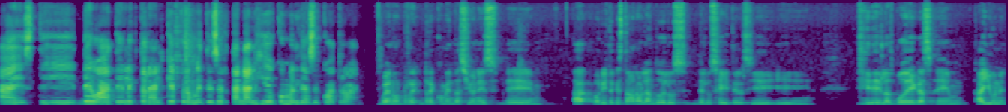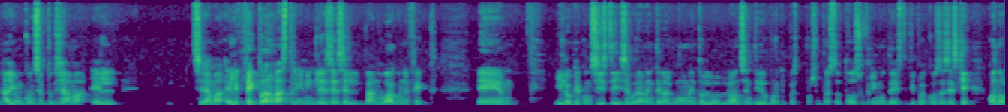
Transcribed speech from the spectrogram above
a este debate electoral que promete ser tan álgido como el de hace cuatro años? Bueno, re recomendaciones, eh, ahorita que estaban hablando de los, de los haters y, y y de las bodegas, eh, hay, un, hay un concepto que se llama el, se llama el efecto de arrastre, en inglés es el bandwagon effect. Eh, y lo que consiste, y seguramente en algún momento lo, lo, han sentido, porque pues por supuesto todos sufrimos de este tipo de cosas, es que cuando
